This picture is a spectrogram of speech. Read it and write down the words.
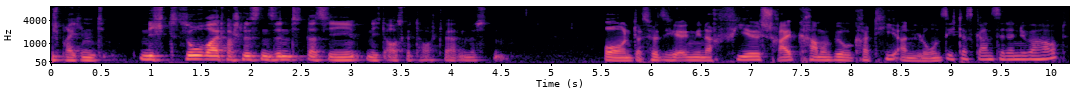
entsprechend nicht so weit verschlissen sind, dass sie nicht ausgetauscht werden müssten. Und das hört sich irgendwie nach viel Schreibkram und Bürokratie an. Lohnt sich das Ganze denn überhaupt?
